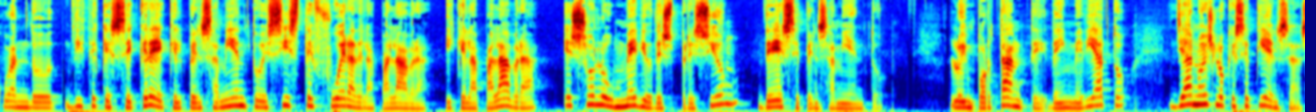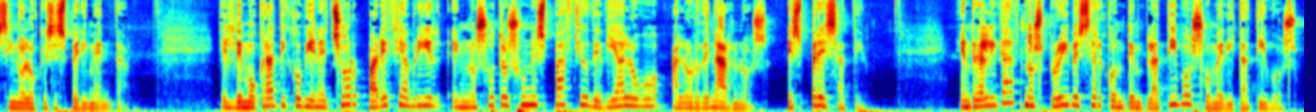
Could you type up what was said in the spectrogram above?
cuando dice que se cree que el pensamiento existe fuera de la palabra y que la palabra es sólo un medio de expresión de ese pensamiento. Lo importante de inmediato ya no es lo que se piensa, sino lo que se experimenta. El democrático bienhechor parece abrir en nosotros un espacio de diálogo al ordenarnos, exprésate. En realidad nos prohíbe ser contemplativos o meditativos.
